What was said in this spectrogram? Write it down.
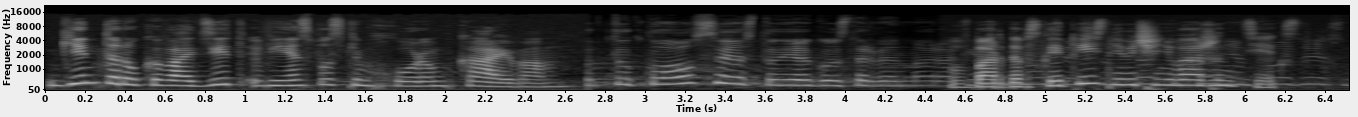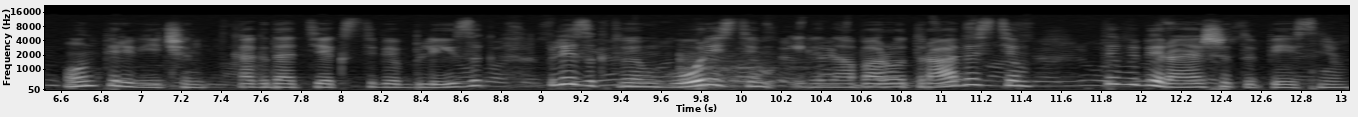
Гинта руководит Венспилским хором Кайва. В бардовской песне очень важен текст. Он первичен. Когда текст тебе близок, близок твоим горестям или наоборот радостям, ты выбираешь эту песню.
